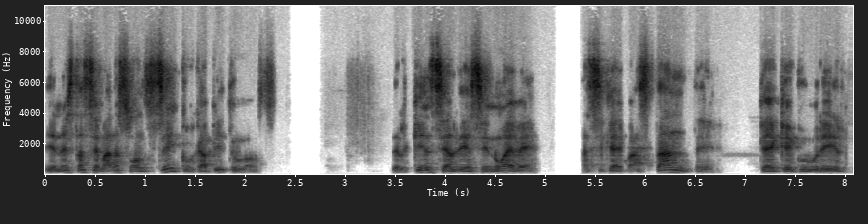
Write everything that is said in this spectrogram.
Y en esta semana son cinco capítulos del 15 al 19, así que hay bastante que hay que cubrir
